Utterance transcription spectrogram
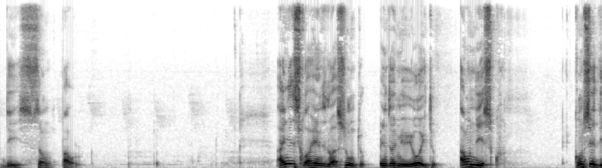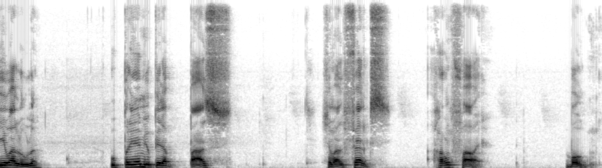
de São Paulo. Ainda discorrendo do assunto, em 2008, a Unesco concedeu a Lula o prêmio pela paz chamado Felix Raunfauer Bogn.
